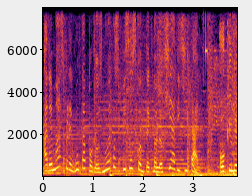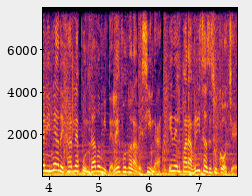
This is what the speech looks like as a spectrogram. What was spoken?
Además, pregunta por los nuevos pisos con tecnología digital. O que me animé a dejarle apuntado mi teléfono a la vecina en el parabrisas de su coche.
